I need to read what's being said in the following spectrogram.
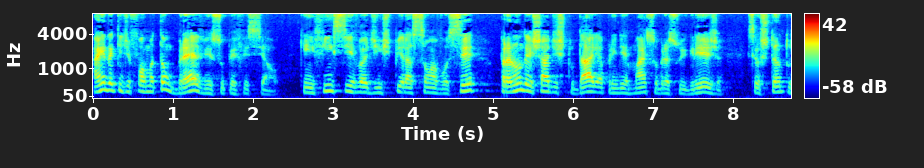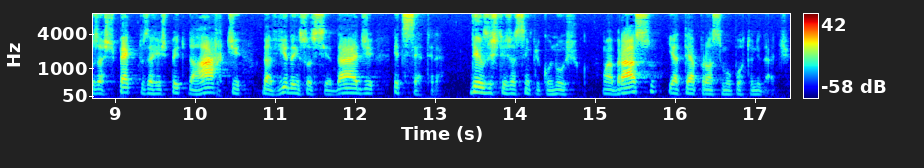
ainda que de forma tão breve e superficial. Que enfim sirva de inspiração a você para não deixar de estudar e aprender mais sobre a sua igreja, seus tantos aspectos a respeito da arte, da vida em sociedade, etc. Deus esteja sempre conosco. Um abraço e até a próxima oportunidade.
